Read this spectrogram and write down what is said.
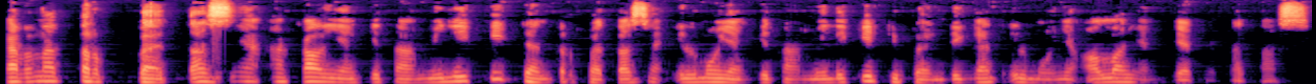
Karena terbatasnya akal yang kita miliki dan terbatasnya ilmu yang kita miliki dibandingkan ilmunya Allah yang tiada batas.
